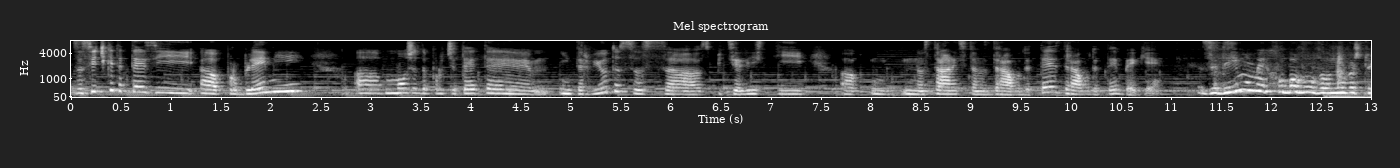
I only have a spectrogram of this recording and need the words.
За всичките тези а, проблеми а, може да прочетете интервюта с а, специалисти а, на страниците на Здраво дете, Здраво дете БГ. За да имаме хубаво, вълнуващо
